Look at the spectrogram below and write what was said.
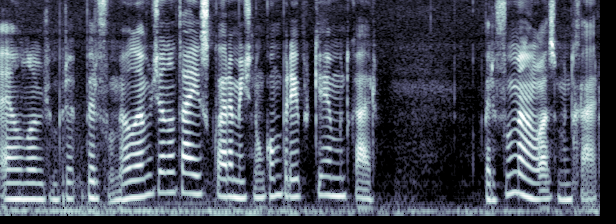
é o nome de um perfume. Eu lembro de anotar isso, claramente não comprei porque é muito caro. Perfume é um negócio muito caro.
